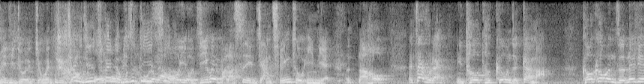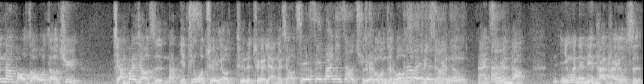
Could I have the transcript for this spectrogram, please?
媒体就会就会。他已经吹牛不是第一次，我有机会把他事情讲清楚一点，然后再回来，你偷偷柯文哲干嘛？可柯文哲那天他把我找我找去。讲半小时，那也听我吹牛，吹了吹了两个小时。谁谁把你找去？柯文哲帮我找去吃便当，来吃便当。因为那天他他有事，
